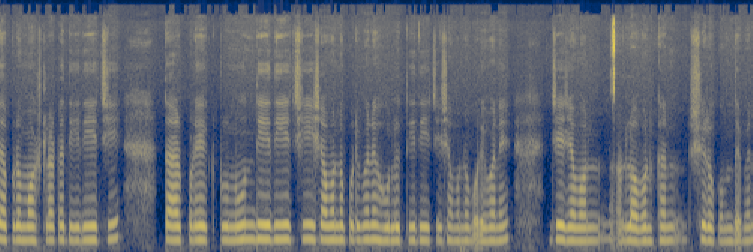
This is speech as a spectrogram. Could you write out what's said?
তারপরে মশলাটা দিয়ে দিয়েছি, তারপরে একটু নুন দিয়ে দিয়েছি, সামান্য পরিমাণে হলুদ দিয়ে দিয়েছি, সামান্য পরিমাণে যে যেমন লবণ খান সেরকম দেবেন।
